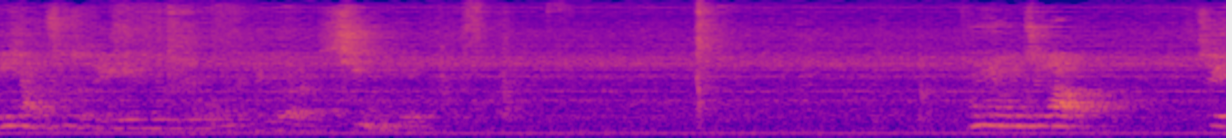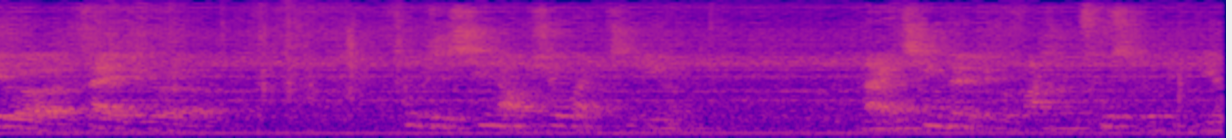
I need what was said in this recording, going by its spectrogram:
影响猝死的一个因素是我们这个性别。同学们知道，这个在这个特别是心脑血管疾病，男性的这个发生猝死的比例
